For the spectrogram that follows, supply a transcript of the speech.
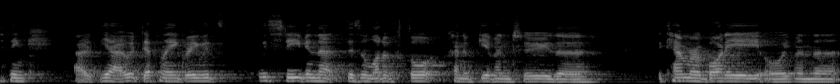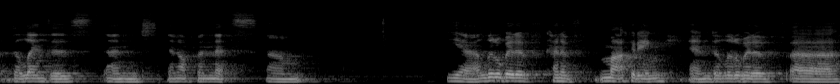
I think, uh, yeah, I would definitely agree with with Steve in that there's a lot of thought kind of given to the the camera body or even the the lenses, and and often that's um, yeah a little bit of kind of marketing and a little bit of uh,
